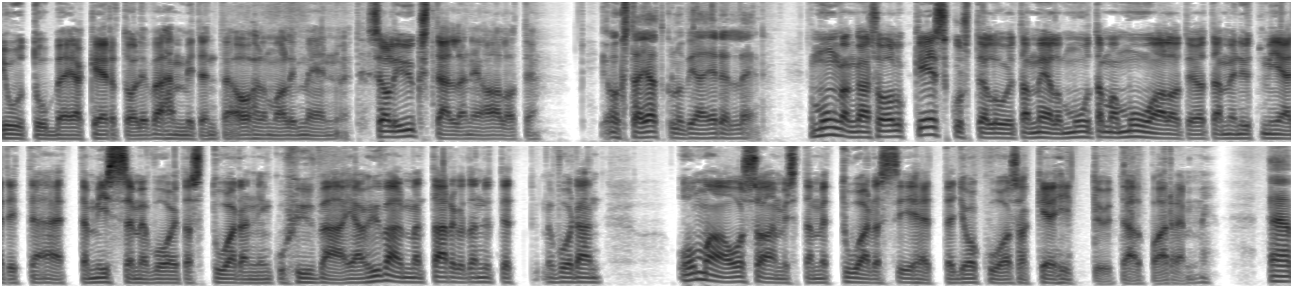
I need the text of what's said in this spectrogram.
YouTubeen ja kertoi vähän, miten tämä ohjelma oli mennyt. Se oli yksi tällainen aloite. Onko tämä jatkunut vielä edelleen? Munkan kanssa on ollut keskusteluita. Meillä on muutama muu aloite, jota me nyt mietitään, että missä me voitaisiin tuoda niin kuin hyvää. Ja hyvää mä tarkoitan nyt, että me voidaan omaa osaamistamme tuoda siihen, että joku osa kehittyy täällä paremmin. Ää,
